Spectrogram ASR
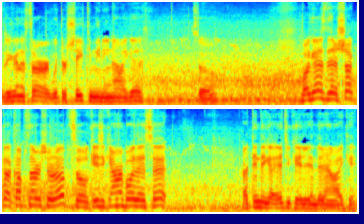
They're gonna start with their safety meeting now, I guess. So, well, I guess the shot uh, cops never showed up. So, Casey Camera Boy, that's it. I think they got educated and they didn't like it.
